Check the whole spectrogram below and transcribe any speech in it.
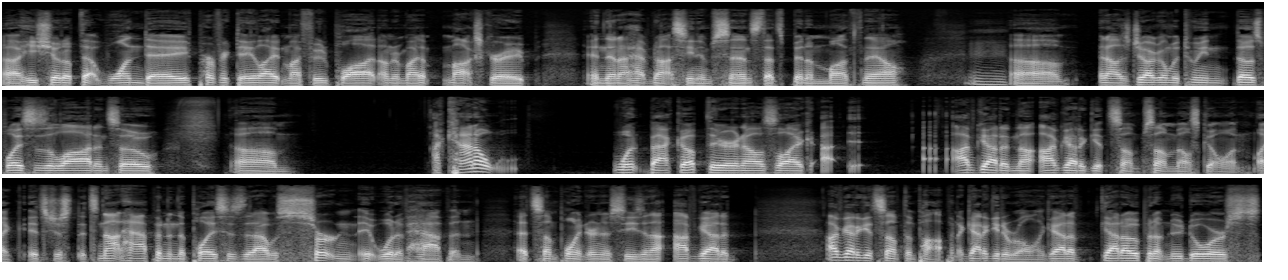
Uh, he showed up that one day, perfect daylight in my food plot under my mock scrape, and then I have not seen him since. That's been a month now, um, and I was juggling between those places a lot, and so um, I kind of went back up there, and I was like, I, I've got to not, I've got to get some something else going. Like it's just it's not happening in the places that I was certain it would have happened at some point during the season. I, I've got to I've got to get something popping. I got to get it rolling. Got to got to open up new doors.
